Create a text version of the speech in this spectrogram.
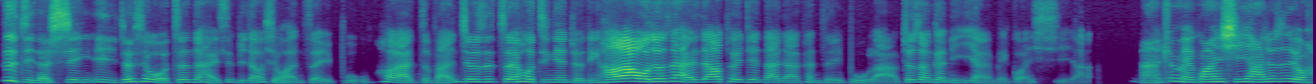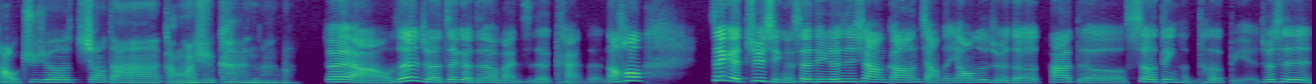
自己的心意？就是我真的还是比较喜欢这一部。后来就反正就是最后今天决定，好啦，我就是还是要推荐大家看这一部啦，就算跟你一样也没关系啊。本来就没关系啊，就是有好剧就叫大家赶快去看啊。对啊，我真的觉得这个真的蛮值得看的。然后这个剧情的设定就是像刚刚讲的一样，我就觉得它的设定很特别，就是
